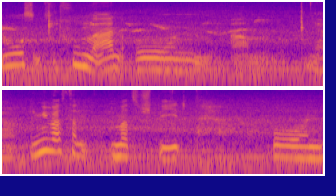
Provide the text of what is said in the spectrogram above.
los und zu tun waren. Und ähm, ja, irgendwie war es dann immer zu spät. Und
